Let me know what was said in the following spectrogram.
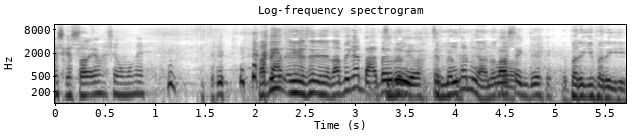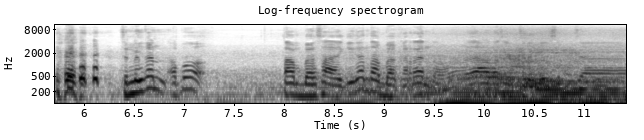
Wis kesel ya Mas ngomongnya. tapi eh, tapi kan Tak turu jeneng, ya. jeneng kan nggak Closing nggih. bariki bariki jeneng kan apa tambah saiki kan tambah keren toh apa sing jenenge sejak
